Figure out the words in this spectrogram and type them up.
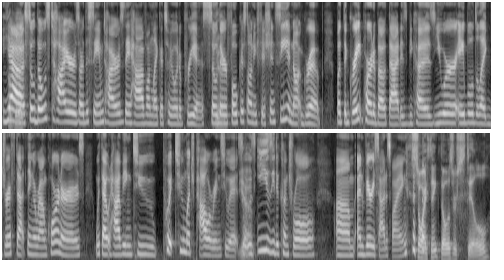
Yeah, so those tires are the same tires they have on like a Toyota Prius. So Yeah. they're focused on efficiency and not grip. But the great part about that is because you were able to like drift that thing around corners without having to put too much power into it. So Yeah. it was easy to control um, and very satisfying. so I think those are still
